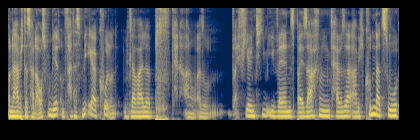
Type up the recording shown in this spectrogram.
Und da habe ich das halt ausprobiert und fand das mega cool. Und mittlerweile, pff, keine Ahnung, also bei vielen Team-Events, bei Sachen, teilweise habe ich Kunden dazu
